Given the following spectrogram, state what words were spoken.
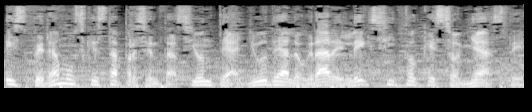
Esperamos que esta presentación te ayude a lograr el éxito que soñaste.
